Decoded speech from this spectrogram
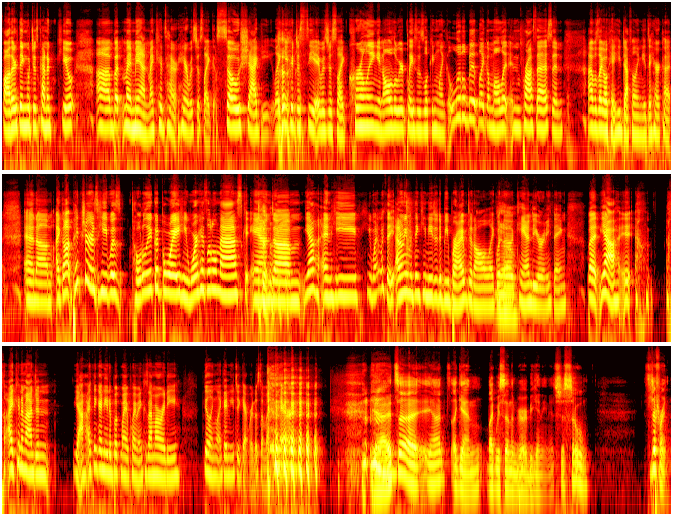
godfather thing, which is kind of cute. Um, but my man, my kid's hair, hair was just like so shaggy, like you could just see it. it was just like curling in all the weird places, looking like a little bit like a mullet in process, and. I was like, okay, he definitely needs a haircut. And um, I got pictures. He was totally a good boy. He wore his little mask, and um, yeah, and he he went with it. I don't even think he needed to be bribed at all, like with Yeah. a candy or anything. But yeah, it. I can imagine. Yeah, I think I need to book my appointment because I'm already feeling like I need to get rid of some of his hair. yeah, it's uh, yeah, it's, again, like we said in the very beginning, it's just so, it's different.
